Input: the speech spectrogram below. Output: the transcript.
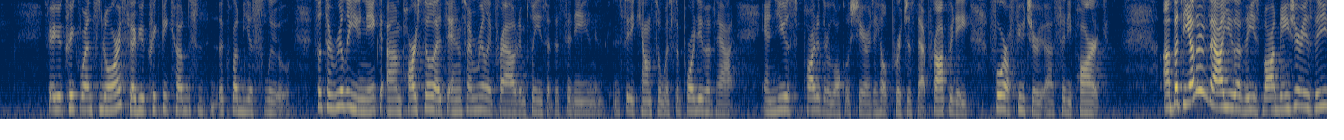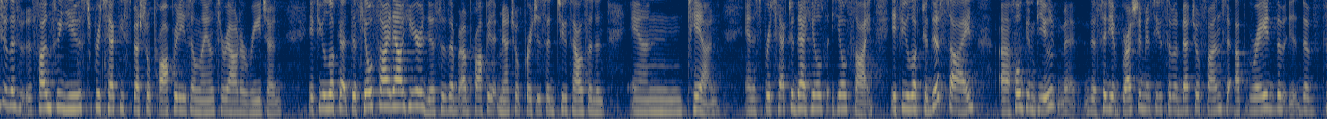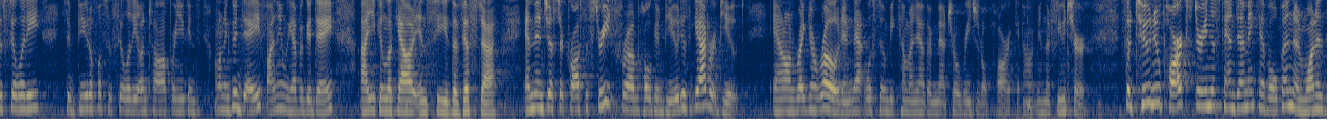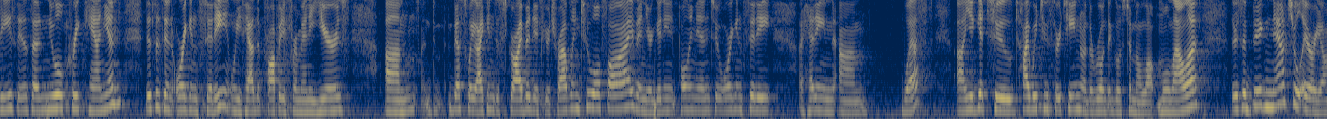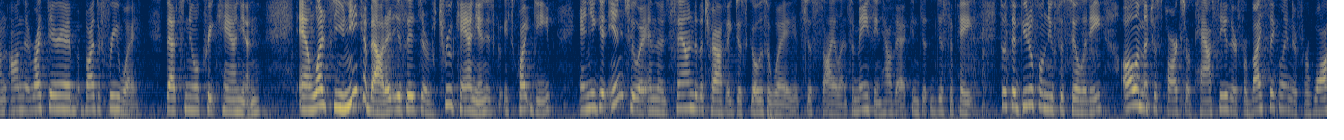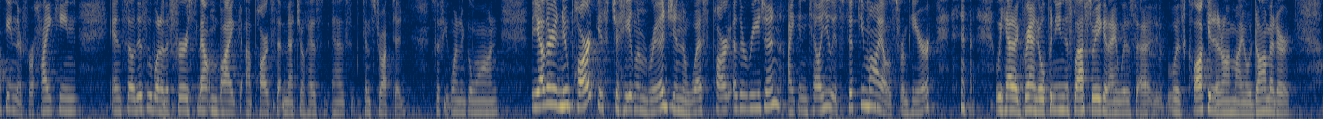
Fairview Creek runs north, Fairview Creek becomes the Columbia Slough. So it's a really unique um, parcel, it's, and so I'm really proud and pleased that the city, the city council was supportive of that and used part of their local share to help purchase that property for a future uh, city park. Uh, but the other value of these bond measure is these are the funds we use to protect these special properties and lands throughout our region. If you look at this hillside out here, this is a, a property that Metro purchased in 2010, and it's protected that hill, hillside. If you look to this side, uh, Hogan Butte, the city of Gresham has used some of Metro funds to upgrade the, the facility. It's a beautiful facility on top where you can, on a good day, finally we have a good day, uh, you can look out and see the vista. And then just across the street from Hogan Butte is Gabbert Butte and on Regner Road, and that will soon become another metro regional park um, in the future. So two new parks during this pandemic have opened, and one of these is a Newell Creek Canyon. This is in Oregon City. We've had the property for many years. Um, the best way I can describe it, if you're traveling 205 and you're getting pulling into Oregon City, uh, heading um, west, uh, you get to Highway 213 or the road that goes to Mola- Molalla. There's a big natural area on, on the right there by the freeway. That's Newell Creek Canyon. And what's unique about it is it's a true canyon. It's, it's quite deep. And you get into it, and the sound of the traffic just goes away. It's just silent. It's amazing how that can di- dissipate. So it's a beautiful new facility. All of Metro's parks are passive. They're for bicycling, they're for walking, they're for hiking. And so this is one of the first mountain bike uh, parks that Metro has, has constructed. So if you want to go on. The other new park is Chehalem Ridge in the west part of the region. I can tell you it's 50 miles from here. we had a grand opening this last week, and I was, uh, was clocking it on my odometer.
